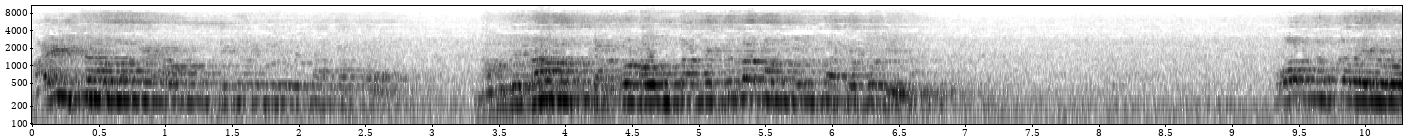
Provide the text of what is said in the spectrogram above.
ಫೈವ್ ಸ್ಟಾರ್ದಾಗ ನಾವು ಸಿಗಲಿಕ್ಕೆ ತಾಕತ್ತ ನಮ್ದೆಲ್ಲ ಮತ್ತು ಕರ್ಕೊಂಡು ಹೋಗೋ ತಾಕತ್ತಿಲ್ಲ ನಮ್ಗೆ ತಾಕತ್ತು ಇಲ್ಲ ಹೋದ ನಂತರ ಇವರು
